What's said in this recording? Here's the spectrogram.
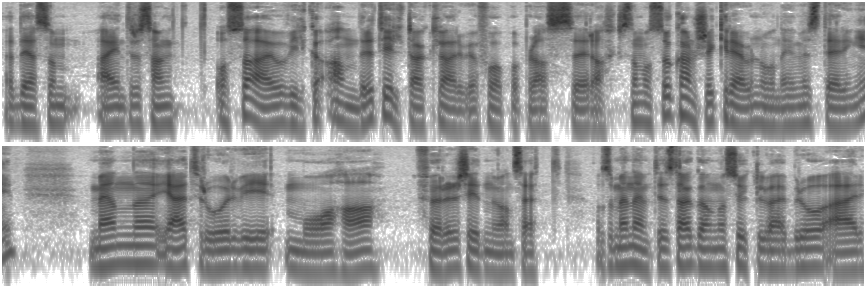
Det som er interessant også, er jo hvilke andre tiltak klarer vi å få på plass raskt. Som også kanskje krever noen investeringer. Men jeg tror vi må ha før eller siden uansett. Og som jeg nevnte i stad, gang- og sykkelveibro er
